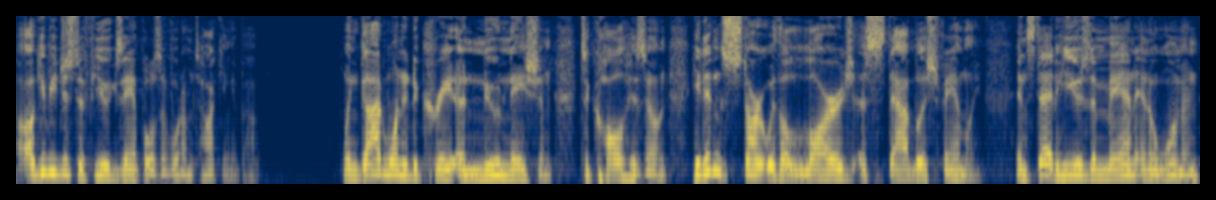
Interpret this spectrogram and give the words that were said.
I'll give you just a few examples of what I'm talking about. When God wanted to create a new nation to call his own, he didn't start with a large established family. Instead, he used a man and a woman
